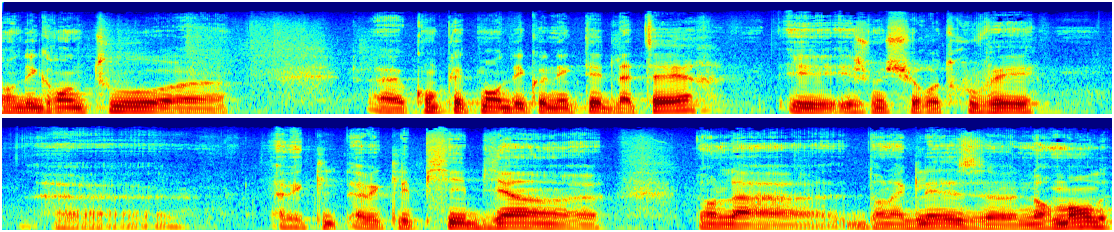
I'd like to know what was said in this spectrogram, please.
des grandes tours euh, euh, complètement déconnectées de la Terre et, je me suis retrouvé avec, avec, les pieds bien dans, la, dans la glaise normande.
